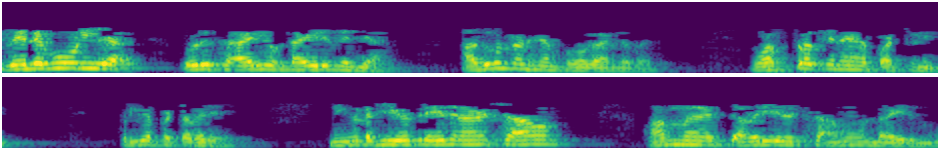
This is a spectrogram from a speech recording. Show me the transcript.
വില കൂടിയ ഒരു സാരി ഉണ്ടായിരുന്നില്ല. അതുകൊണ്ടാണ് ഞാൻ പോകാഞ്ഞത്. വസ്ത്രത്തിന് പട്ടിണി. പ്രിയപ്പെട്ടവരെ നിങ്ങളുടെ ജീവിതത്തിൽ ഏതിനാണ് ക്ഷാമം? അന്ന് ശബരിയിൽ ക്ഷാമം ഉണ്ടായിരുന്നു.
